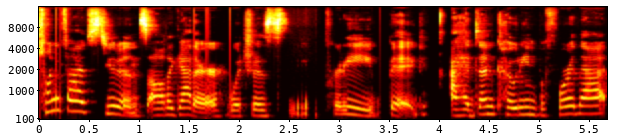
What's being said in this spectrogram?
25 students all together which was pretty big. I had done coding before that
